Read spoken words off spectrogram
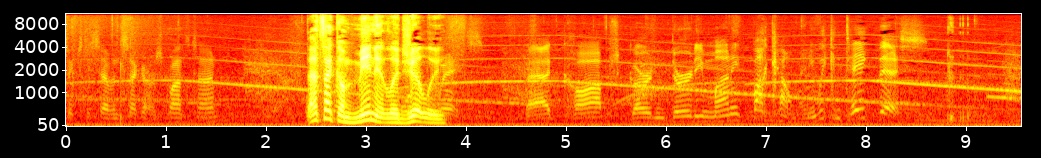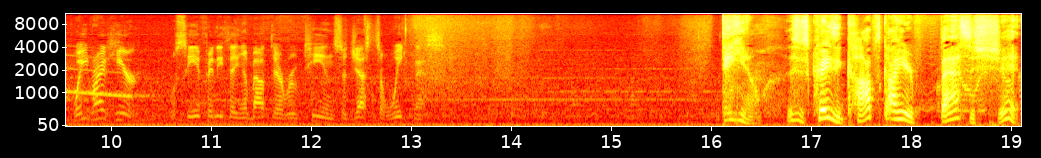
67 second response time? That's like a minute, legitly. Bad cops, guarding dirty money. Fuck how many? We can take this. Wait right here. We'll see if anything about their routine suggests a weakness. Damn. This is crazy. Cops got here fast as shit.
